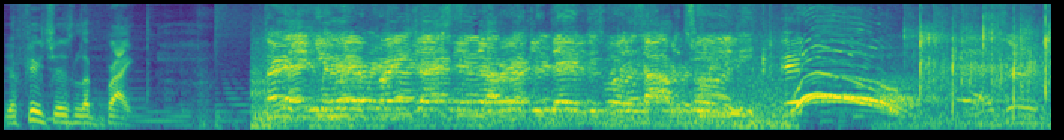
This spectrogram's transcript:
Your futures look bright. Thank you, Mayor Frank Jackson and Director Davis for this opportunity. Woo! Yes,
